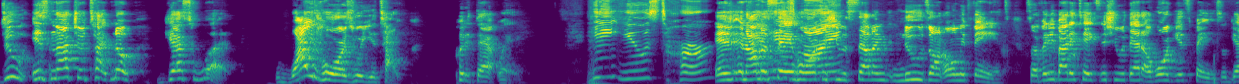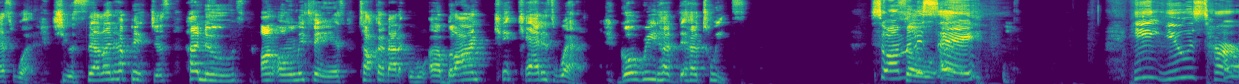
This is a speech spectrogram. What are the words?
Dude, it's not your type. No, guess what? White whores were your type. Put it that way. He used her. And, and I'm gonna say his whore because she was selling nudes on OnlyFans. So if anybody takes issue with that, a whore gets paid. So guess what? She was selling her pictures, her nudes on OnlyFans, talking about a blonde Kit Kat is wetter. Go read her her tweets. So I'm So, gonna uh, say he used her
